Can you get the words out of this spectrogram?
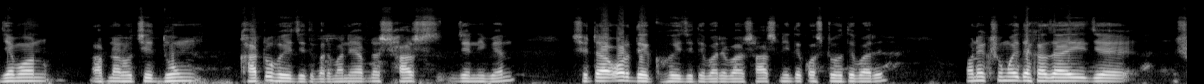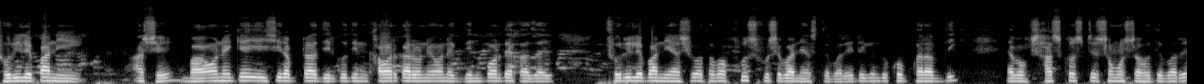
যেমন আপনার হচ্ছে দুম খাটো হয়ে যেতে পারে মানে আপনার শ্বাস যে নিবেন, সেটা অর্ধেক হয়ে যেতে পারে বা শ্বাস নিতে কষ্ট হতে পারে। অনেক সময় দেখা যায় যে শরীরে পানি আসে বা অনেকেই এই সিরাপটা দীর্ঘদিন খাওয়ার কারণে অনেক দিন পর দেখা যায় শরীরে পানি আসে অথবা ফুসফুসে পানি আসতে পারে। এটা কিন্তু খুব খারাপ দিক এবং শ্বাসকষ্টের সমস্যা হতে পারে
